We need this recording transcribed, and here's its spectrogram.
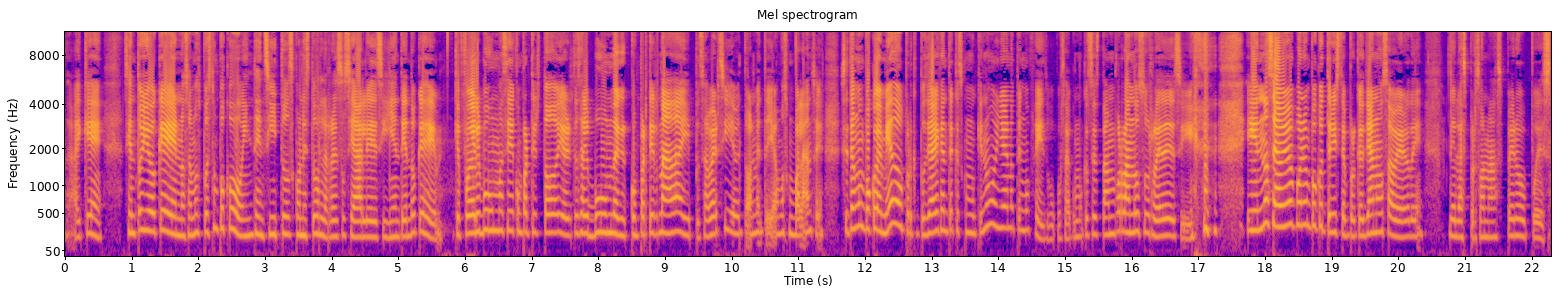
hay que, siento yo que nos hemos puesto un poco intensitos con esto de las redes sociales y entiendo que, que fue el boom así de compartir todo y ahorita es el boom de compartir nada y pues a ver si eventualmente llegamos a un balance. Sí tengo un poco de miedo porque pues ya hay gente que es como que no, ya no tengo Facebook, o sea, como que se están borrando sus redes y, y no sé, a mí me pone un poco triste porque ya no saber de, de las personas, pero pues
